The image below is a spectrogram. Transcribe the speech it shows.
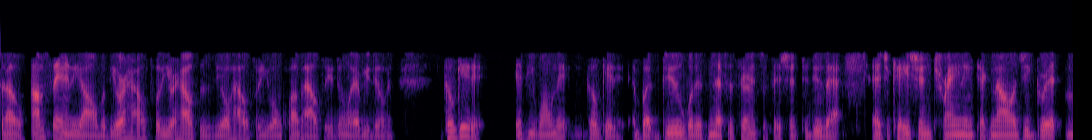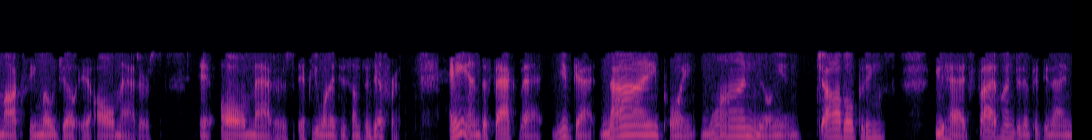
So I'm saying to y'all, with your house, whether your house is your house or you own Clubhouse or you're doing whatever you're doing, go get it. If you want it, go get it. But do what is necessary and sufficient to do that. Education, training, technology, grit, moxie, mojo, it all matters. It all matters if you want to do something different. And the fact that you've got 9.1 million job openings. You had 559,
